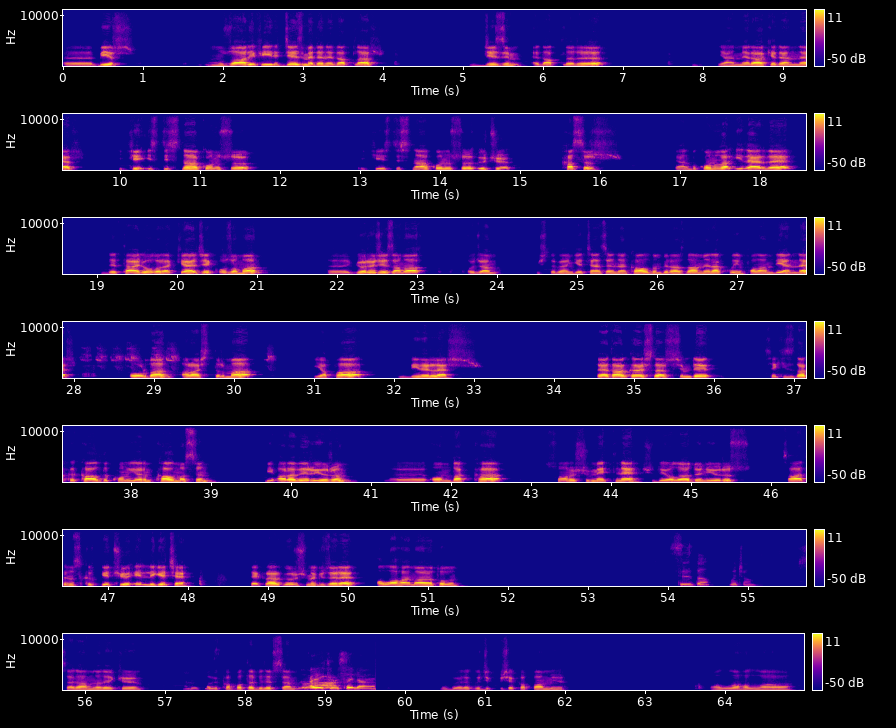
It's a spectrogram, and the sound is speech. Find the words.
Ee, bir, muzari fiili cezmeden edatlar, cezim edatları, yani merak edenler. İki, istisna konusu. İki, istisna konusu. Üçü, kasır. Yani bu konular ileride detaylı olarak gelecek. O zaman e, göreceğiz ama hocam işte ben geçen seneden kaldım biraz daha meraklıyım falan diyenler oradan araştırma yapabilirler. Evet arkadaşlar şimdi 8 dakika kaldı. Konu yarım kalmasın. Bir ara veriyorum. Ee, 10 dakika. Sonra şu metne, şu diyaloğa dönüyoruz. Saatimiz 40 geçiyor. 50 geçe. Tekrar görüşmek üzere. Allah'a emanet olun. Siz de hocam. Selamünaleyküm. Tabii Aleykümselam. kapatabilirsem. Aleykümselam. Bu böyle gıcık bir şey kapanmıyor. Allah Allah.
